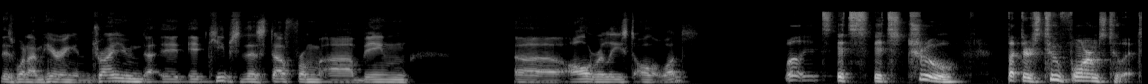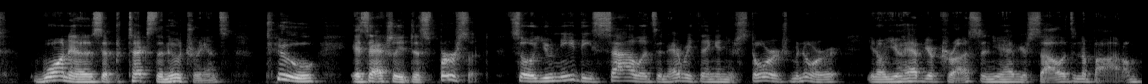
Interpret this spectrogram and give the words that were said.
is what I'm hearing. And Triune, uh, it, it keeps this stuff from uh, being uh, all released all at once. Well, it's it's it's true, but there's two forms to it. One is it protects the nutrients. Two, it's actually a dispersant. So you need these solids and everything in your storage manure. You know, you have your crust and you have your solids in the bottom,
